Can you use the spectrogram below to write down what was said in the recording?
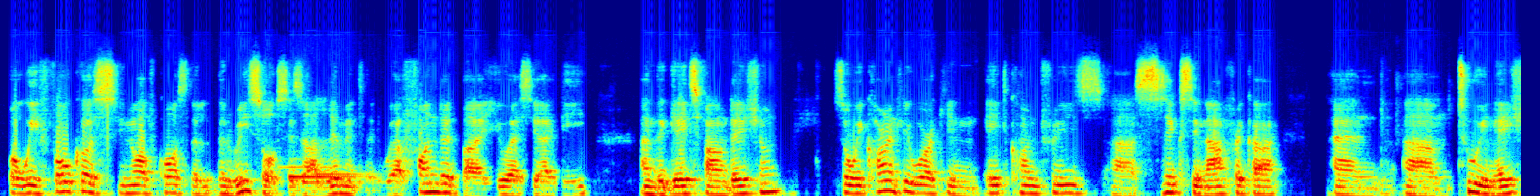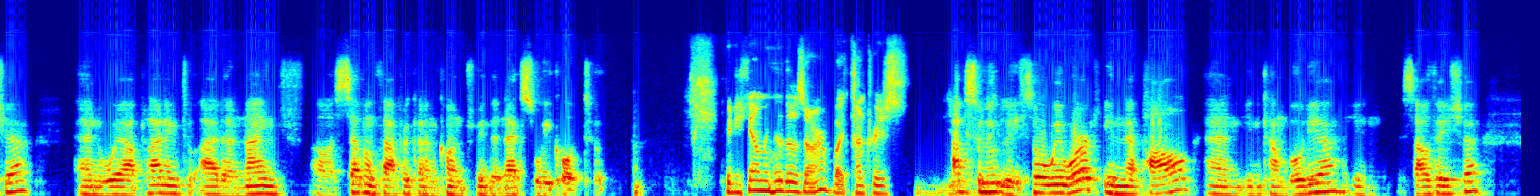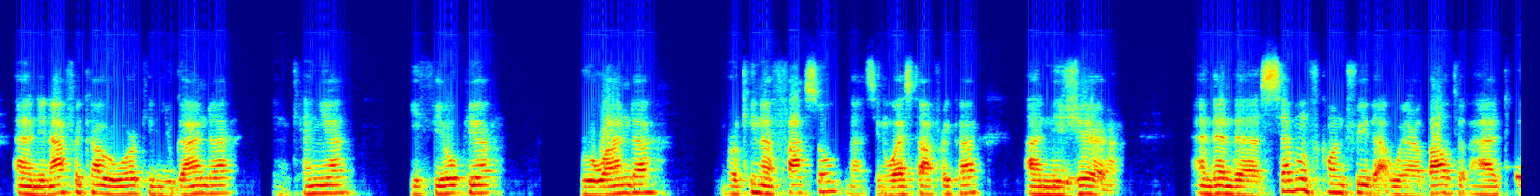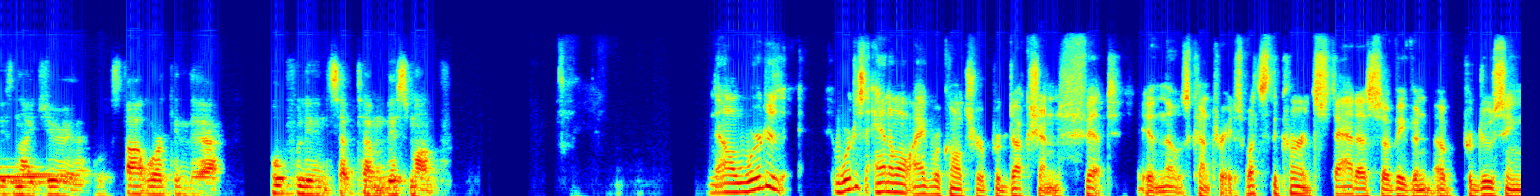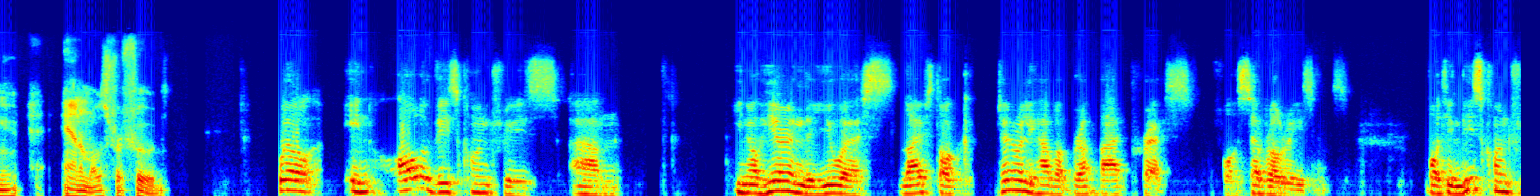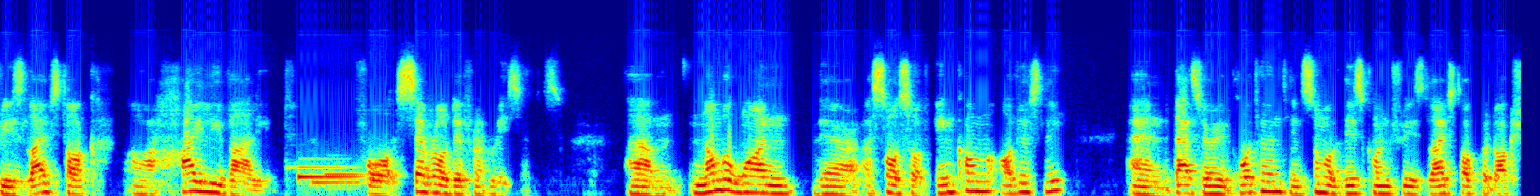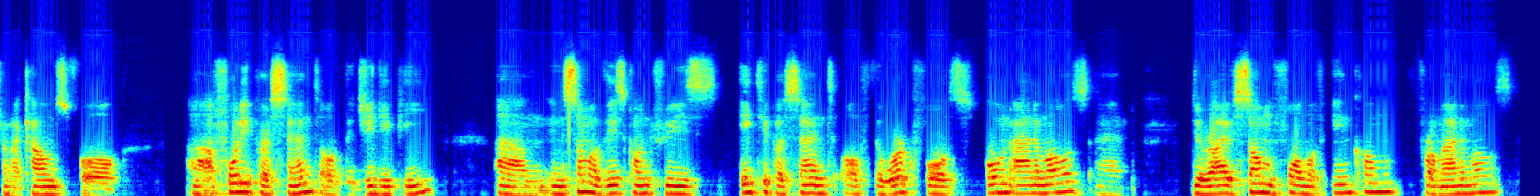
but we focus, you know, of course, the, the resources are limited. We are funded by USAID and the Gates Foundation. So we currently work in eight countries, uh, six in Africa, and um, two in Asia. And we are planning to add a ninth or seventh African country in the next week or two. Could you tell me who those are? What countries? Absolutely. So we work in Nepal and in Cambodia in South Asia. And in Africa, we work in Uganda, in Kenya, Ethiopia, Rwanda, Burkina Faso, that's in West Africa, and Niger. And then the seventh country that we're about to add is Nigeria. We'll start working there hopefully in September this month. Now, where does where does animal agriculture production fit in those countries? What's the current status of even of producing animals for food? Well, in all of these countries, um, you know, here in the US, livestock generally have a bad press for several reasons. But in these countries, livestock are highly valued for several different reasons. Um, number one, they're a source of income, obviously, and that's very important. In some of these countries, livestock production accounts for uh, 40% of the GDP. Um, in some of these countries, 80% of the workforce own animals and derive some form of income from animals.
